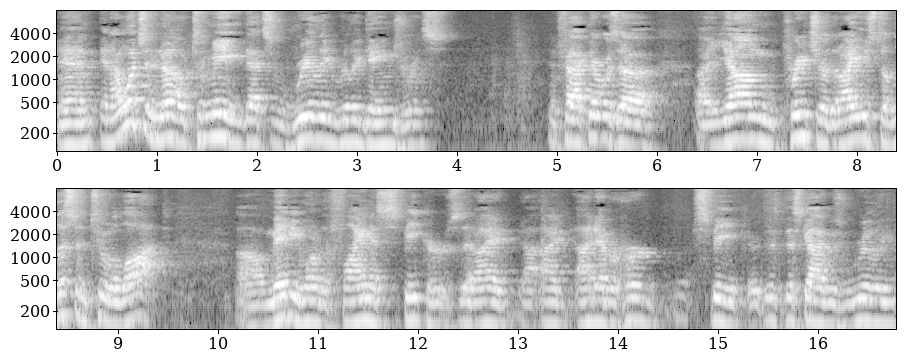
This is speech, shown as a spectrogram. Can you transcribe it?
And, and I want you to know, to me, that's really, really dangerous. In fact, there was a, a young preacher that I used to listen to a lot, uh, maybe one of the finest speakers that I, I, I'd ever heard speak. This, this guy was really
